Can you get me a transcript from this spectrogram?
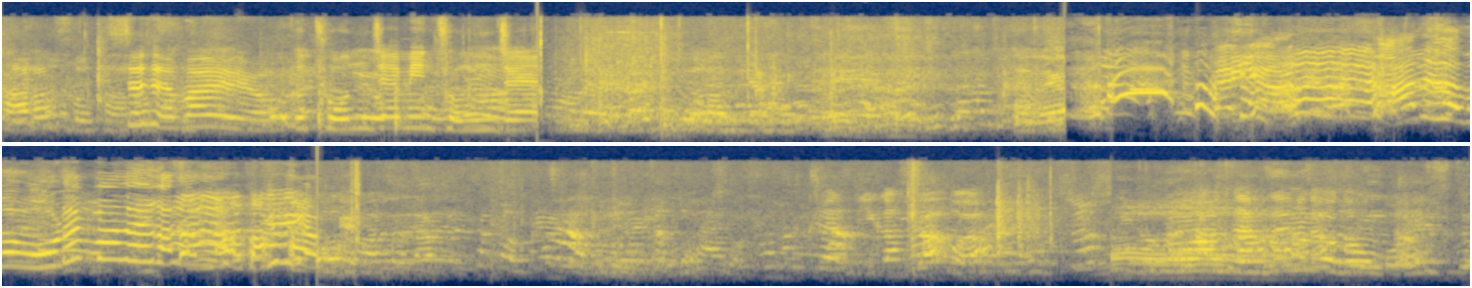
알았어. 진짜 제발요. 그 존재민 존재. 아니 나 너무 오랜만에 해가지고. 진짜 네가 싼 거야? 와 만드는 거 너무 멋있어.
